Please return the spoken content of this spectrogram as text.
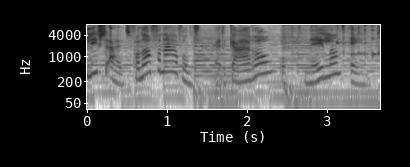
Liefst uit vanaf vanavond bij de KRO op Nederland 1.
